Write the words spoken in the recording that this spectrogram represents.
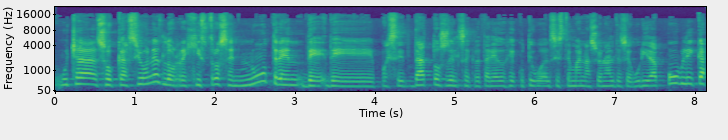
Muchas ocasiones los registros se nutren de, pues, datos del Secretariado Ejecutivo del Sistema Nacional de Seguridad Pública,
